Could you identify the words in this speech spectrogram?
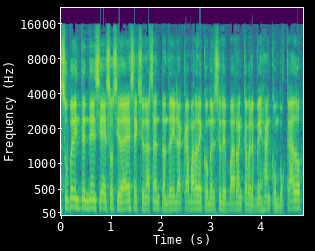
Superintendencia de Sociedades Seccional Santander y la Cámara de Comercio de Barranca Bermeja han convocado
